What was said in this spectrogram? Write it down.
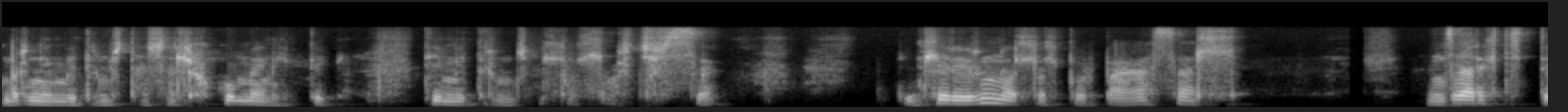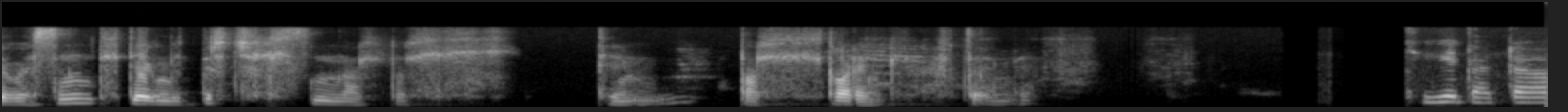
ямар нэг мэдрэмж таашаалахгүй мэн гэдэг тийм мэдрэмж бол орж ирсэн. Тэгэхээр ер нь бол бүр багасаа л анзаарагддаг байсан. Гэхдээ яг мэдэрч эхэлсэн нь бол тийм 7 дугаар анги хавцаа юм байна. Тэгээд одоо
